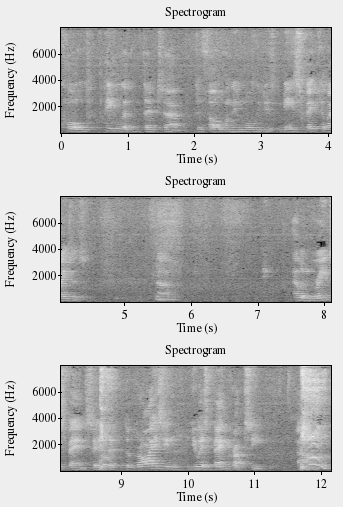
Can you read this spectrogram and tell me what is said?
called people that, that uh, default on their mortgages mere speculators. Um, Alan Greenspan said that the rise in US bankruptcy um,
